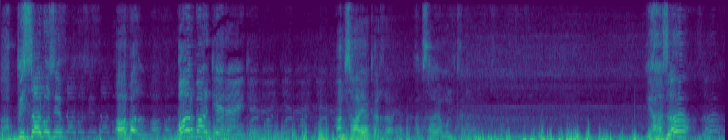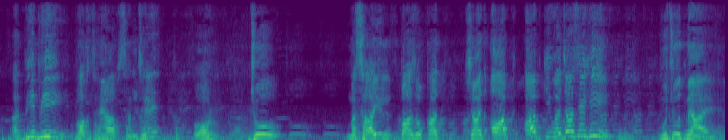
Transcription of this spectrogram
آپ بیس سالوں سے آپ بار بار کہہ رہے ہیں کہ ہمسایہ کر رہا ہے ہمسایہ ملک کر رہا ہے لہذا ابھی بھی وقت ہے آپ سمجھیں۔ اور جو مسائل بعض اوقات شاید آپ آپ کی وجہ سے ہی وجود میں آئے ہیں۔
